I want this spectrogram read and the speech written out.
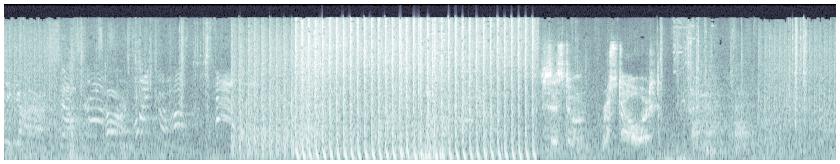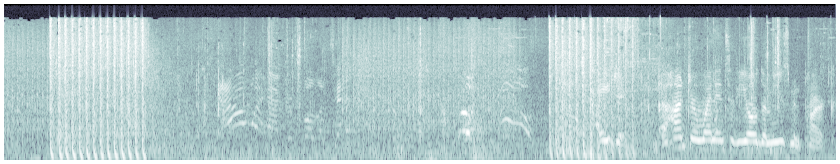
We got ourselves a target. System restored. Agent, the hunter went into the old amusement park.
